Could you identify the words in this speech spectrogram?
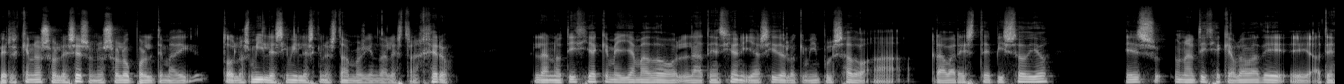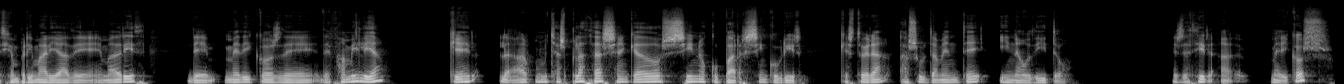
Pero es que no solo es eso, no solo por el tema de todos los miles y miles que nos estamos yendo al extranjero. La noticia que me ha llamado la atención y ha sido lo que me ha impulsado a grabar este episodio es una noticia que hablaba de eh, atención primaria de Madrid, de médicos de, familia, que muchas plazas se han quedado sin ocupar, sin cubrir, que esto era absolutamente inaudito. Es decir, médicos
